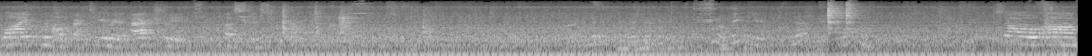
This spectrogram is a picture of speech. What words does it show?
wide group of bacteria actually does this. Oh, thank you. So, um,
